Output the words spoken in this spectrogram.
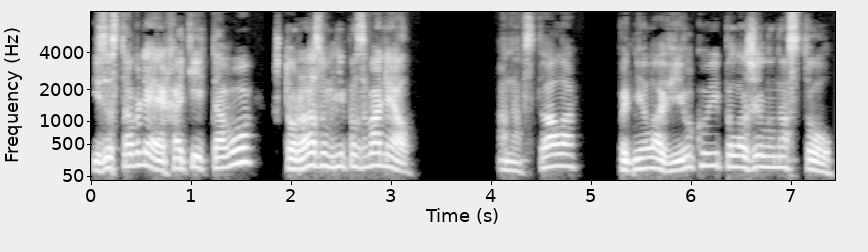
и заставляя хотеть того, что разум не позволял. Она встала, подняла вилку и положила на стол.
